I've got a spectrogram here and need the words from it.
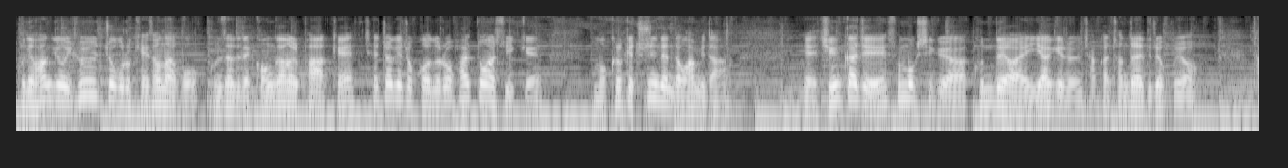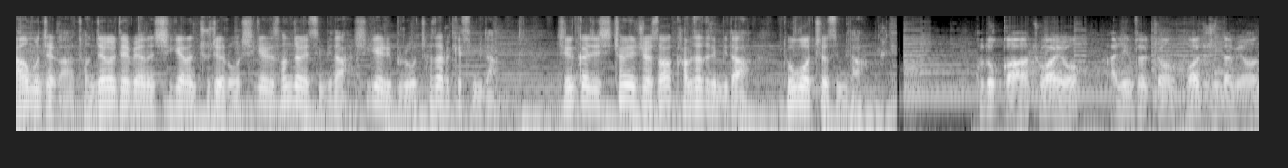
군의 환경을 효율적으로 개선하고 군사들의 건강을 파악해 최적의 조건으로 활동할 수 있게 뭐 그렇게 추진된다고 합니다. 예, 지금까지 손목시계와 군대와의 이야기를 잠깐 전달해 드렸고요. 다음 문제가 전쟁을 대비하는 시계란 주제로 시계를 선정했습니다. 시계 리뷰로 찾아뵙겠습니다. 지금까지 시청해 주셔서 감사드립니다. 도그워치였습니다. 구독과 좋아요, 알림 설정 도와주신다면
